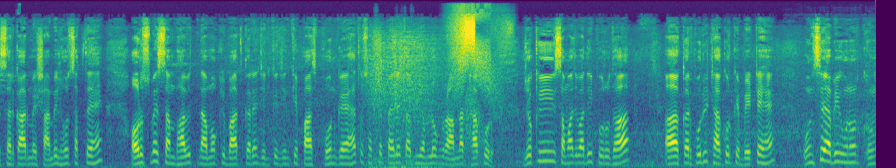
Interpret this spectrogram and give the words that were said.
सरकार में शामिल हो सकते हैं। और उसमें संभावित नामों की बात करें, जिनके जिनके पास फ़ोन गया है तो सबसे पहले तभी हम लोग रामनाथ ठाकुर, जो कि समाजवादी पुरोधा कर्पूरी ठाकुर के बेटे हैं। उनसे अभी उन्होंने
